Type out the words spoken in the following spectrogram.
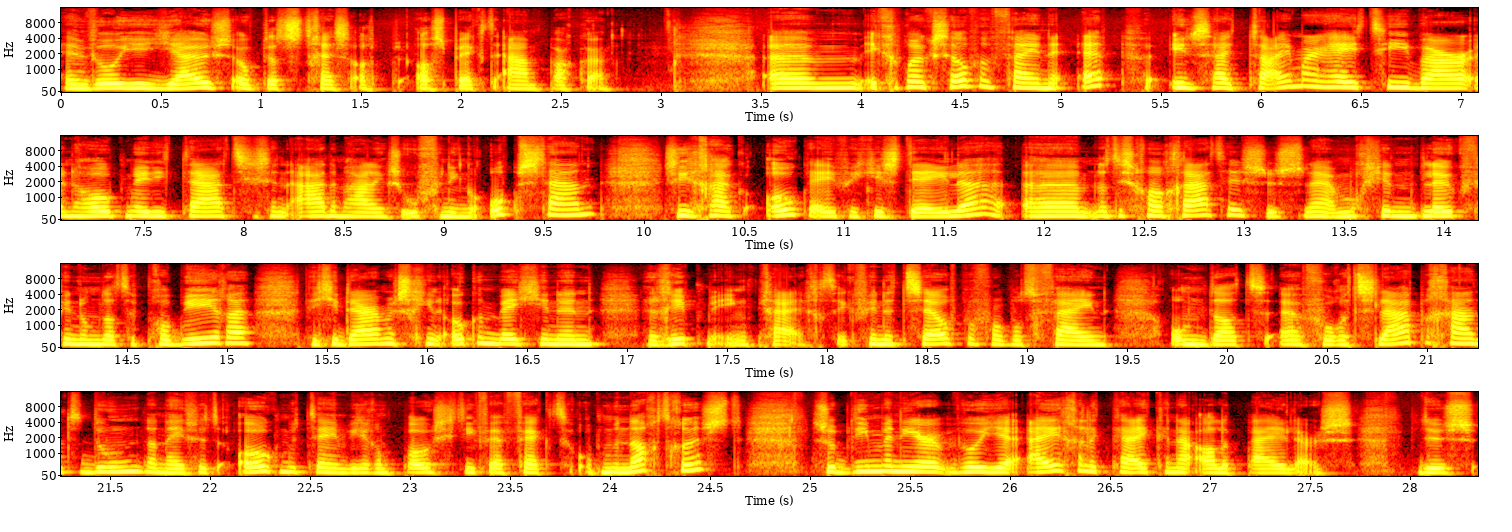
en wil je juist ook dat stressaspect aanpakken. Um, ik gebruik zelf een fijne app, Inside Timer heet die, waar een hoop meditaties en ademhalingsoefeningen op staan. Dus die ga ik ook eventjes delen. Um, dat is gewoon gratis, dus nou, mocht je het leuk vinden om dat te proberen, dat je daar misschien ook een beetje een ritme in krijgt. Ik vind het zelf bijvoorbeeld fijn om dat uh, voor het slapen gaan te doen. Dan heeft het ook meteen weer een positief effect op mijn nachtrust. Dus op die manier wil je eigenlijk kijken naar alle pijlers. Dus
